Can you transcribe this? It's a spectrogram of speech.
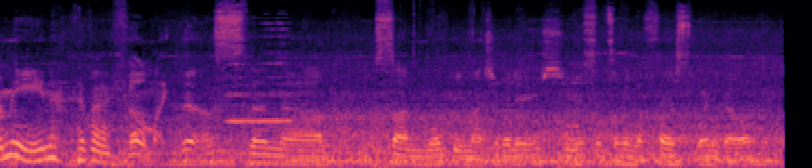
I mean, if I film like this, then uh, the sun won't be much of an issue since I'm in the first window.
